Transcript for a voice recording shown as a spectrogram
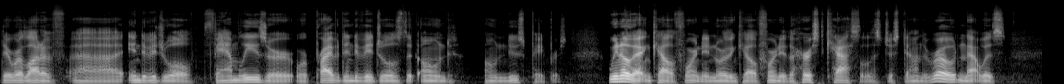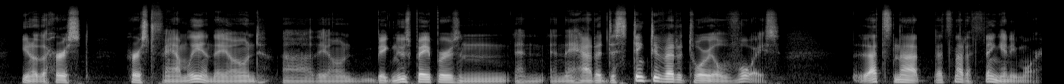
there were a lot of uh, individual families or, or private individuals that owned owned newspapers. We know that in California, in Northern California, the Hearst Castle is just down the road, and that was, you know, the Hearst Hearst family, and they owned uh, they owned big newspapers, and, and and they had a distinctive editorial voice. That's not that's not a thing anymore,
